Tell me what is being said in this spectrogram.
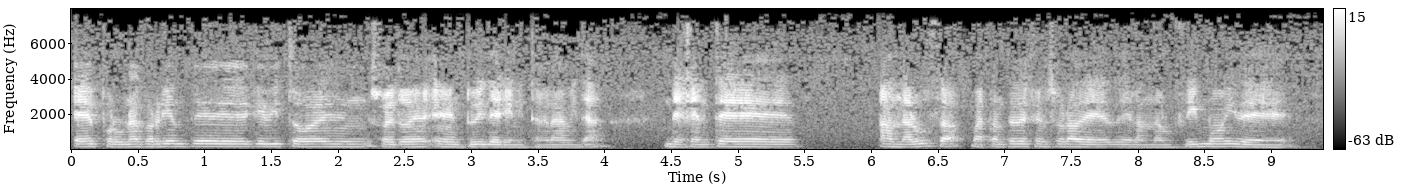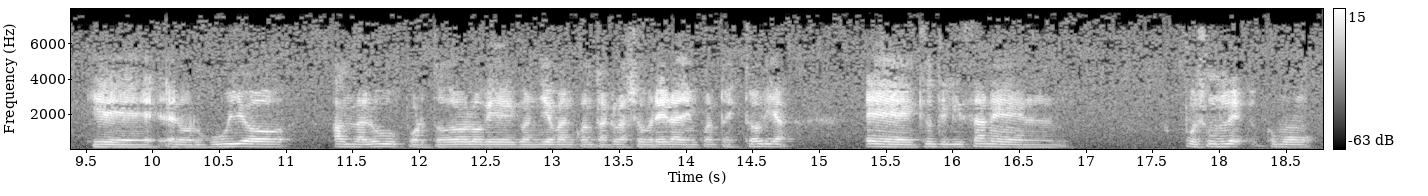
es por una corriente que he visto en, sobre todo en Twitter y en Instagram y tal, de gente andaluza, bastante defensora de- del andalucismo y de, y de el orgullo andaluz por todo lo que conlleva en cuanto a clase obrera y en cuanto a historia, eh, que utilizan el pues un como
